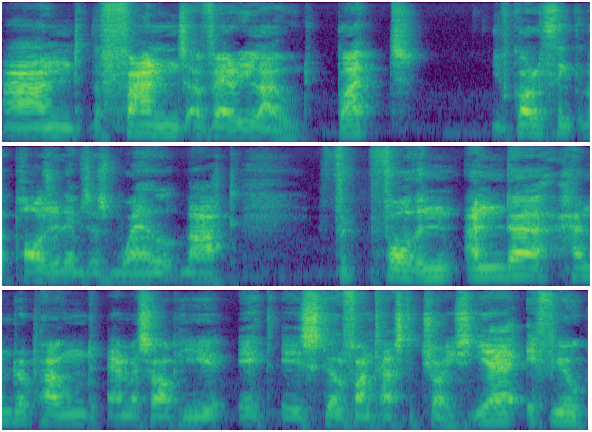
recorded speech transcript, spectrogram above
and the fans are very loud but you've got to think of the positives as well that for, the under £100 MSRP, it is still a fantastic choice. Yeah, if you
